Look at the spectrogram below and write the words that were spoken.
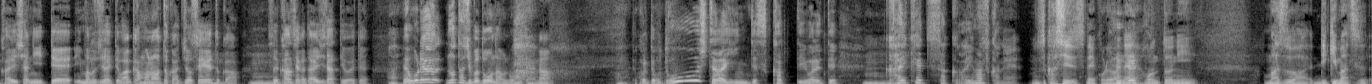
会社にいて今の時代って若者とか女性とか、うん。そういう感性が大事だって言われて、はい。え俺の立場どうなるの？みたいな。でこれでもどうしたらいいんですかって言われてうん。解決策ありますかね、難しいですねこれはね。本当に。まずは力まず。で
